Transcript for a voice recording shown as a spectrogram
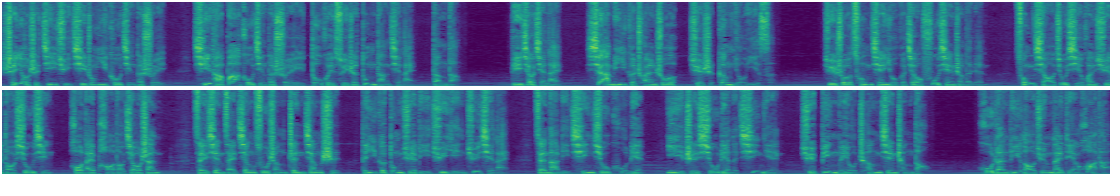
谁要是汲取其中一口井的水，其他八口井的水都会随着动荡起来。等等，比较起来，下面一个传说却是更有意思。据说从前有个叫傅先生的人。从小就喜欢学道修行，后来跑到焦山，在现在江苏省镇江市的一个洞穴里去隐居起来，在那里勤修苦练，一直修炼了七年，却并没有成仙成道。忽然李老君来点化他，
